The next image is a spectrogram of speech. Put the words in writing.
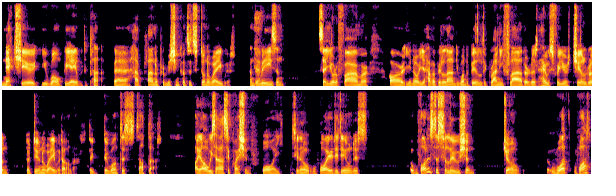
next year you won't be able to pl- uh, have planning permission because it's done away with. And yeah. the reason, say you're a farmer or you know you have a bit of land, you want to build a granny flat or a house for your children, they're doing away with all that. They they want to stop that. I always ask the question, why? You know, why are they doing this? What is the solution, Joe? What what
